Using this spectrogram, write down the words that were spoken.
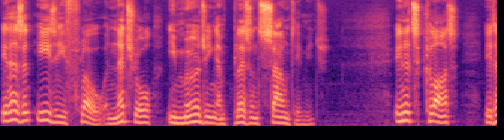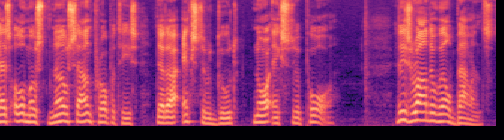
It has an easy flow, a natural, emerging and pleasant sound image. In its class it has almost no sound properties that are extra good nor extra poor. It is rather well balanced.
